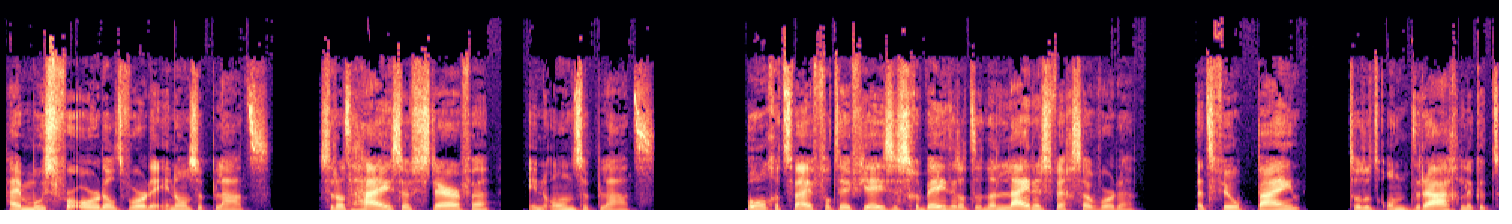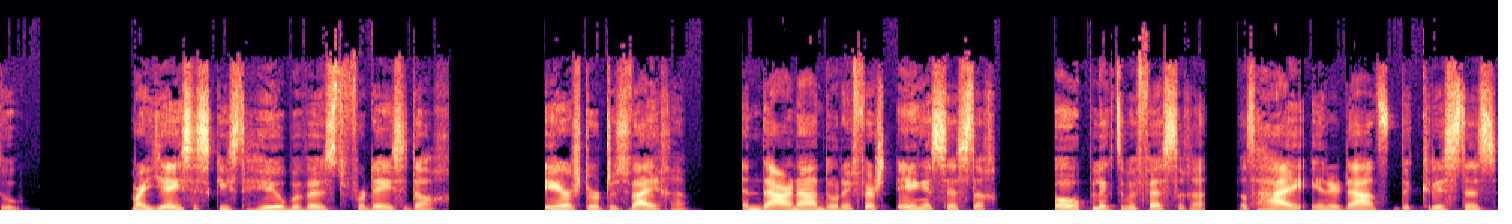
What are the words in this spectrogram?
Hij moest veroordeeld worden in onze plaats, zodat hij zou sterven in onze plaats. Ongetwijfeld heeft Jezus geweten dat het een leidersweg zou worden, met veel pijn tot het ondraaglijke toe. Maar Jezus kiest heel bewust voor deze dag. Eerst door te zwijgen en daarna door in vers 61 openlijk te bevestigen dat Hij inderdaad de Christus,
